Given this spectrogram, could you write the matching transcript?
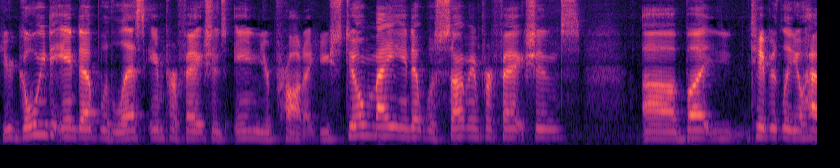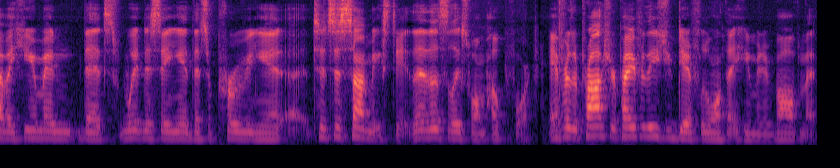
you're going to end up with less imperfections in your product. You still may end up with some imperfections, uh, but typically you'll have a human that's witnessing it, that's approving it uh, to, to some extent. That's at least what I'm hoping for. And for the price you pay for these, you definitely want that human involvement.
